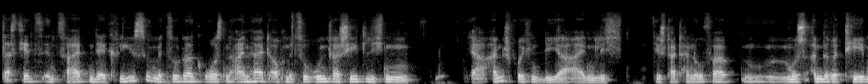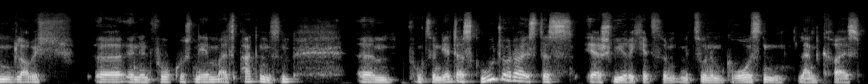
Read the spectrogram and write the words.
das jetzt in Zeiten der Krise mit so einer großen Einheit, auch mit so unterschiedlichen ja, Ansprüchen, die ja eigentlich die Stadt Hannover muss andere Themen, glaube ich, äh, in den Fokus nehmen als Pattinson. Ähm, funktioniert das gut oder ist das eher schwierig jetzt mit so einem großen Landkreis?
